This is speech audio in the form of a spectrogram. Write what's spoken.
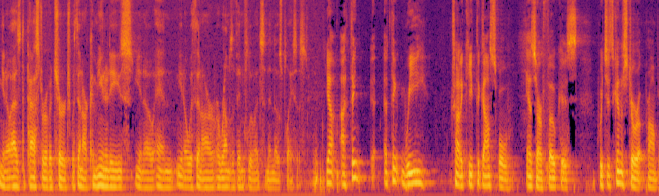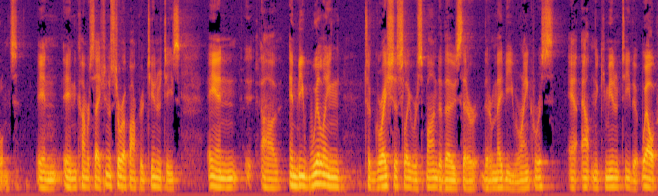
you know, as the pastor of a church within our communities, you know, and you know, within our, our, realms of influence and in those places? Yeah, I think I think we try to keep the gospel as our focus, which is going to stir up problems in in conversation, and stir up opportunities, and uh, and be willing to graciously respond to those that are that are maybe rancorous out in the community that, well,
